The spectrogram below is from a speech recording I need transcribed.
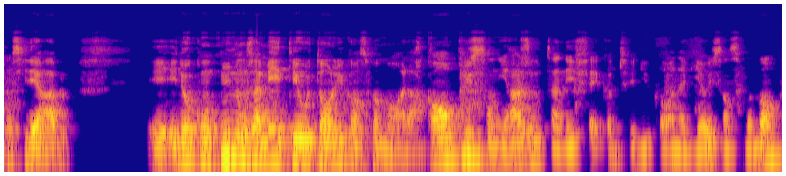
considérable. Et, nos contenus n'ont jamais été autant lus qu'en ce moment. Alors quand en plus on y rajoute un effet comme celui du coronavirus en ce moment,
